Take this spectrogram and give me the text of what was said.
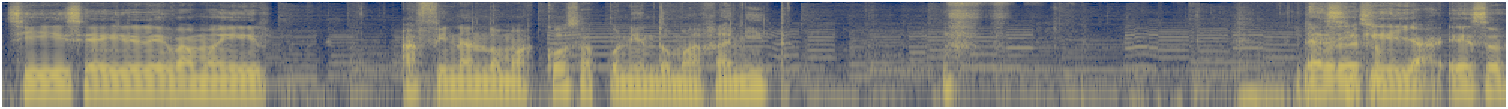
Sí, sí, ahí le vamos a ir afinando más cosas, poniendo más ganitas. Ya, Así eso. que ya, eso,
